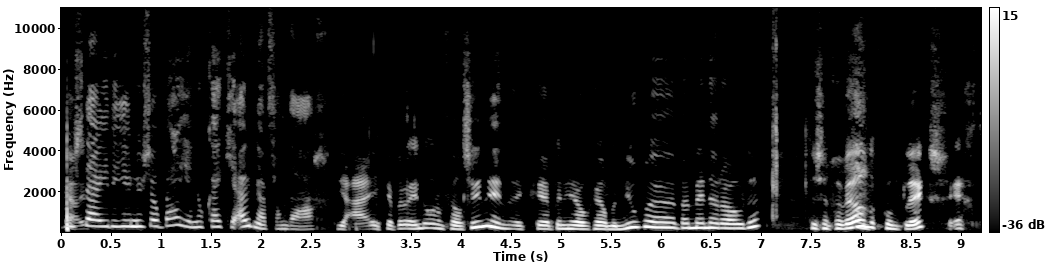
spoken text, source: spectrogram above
hoe sta je er hier nu zo bij en hoe kijk je uit naar vandaag? Ja, ik heb er enorm veel zin in. Ik eh, ben hier ook helemaal nieuw bij Mennerode. Het is een geweldig complex. Echt,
